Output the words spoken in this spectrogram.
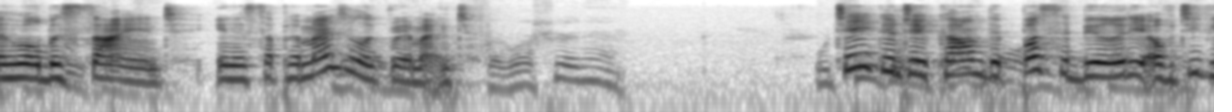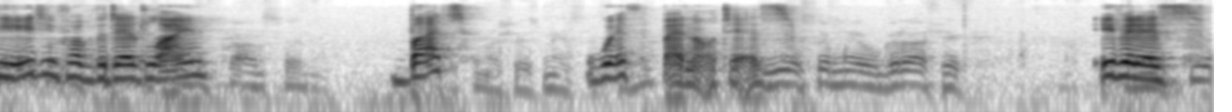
and will be signed in a supplemental agreement, take into account the possibility of deviating from the deadline, but with penalties, if it is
